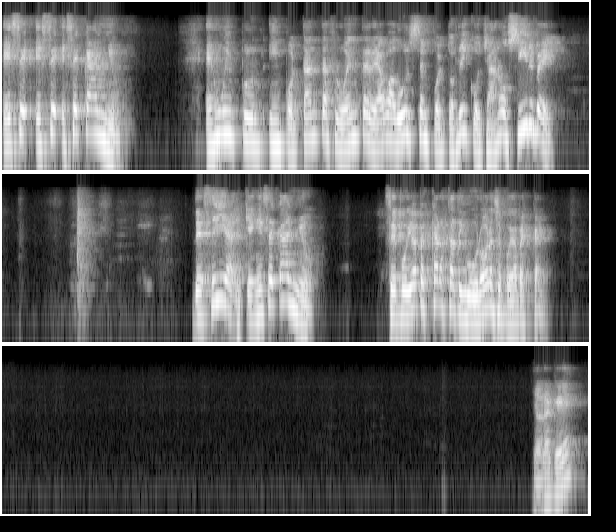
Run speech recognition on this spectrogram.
Ese, ese, ese caño es un importante afluente de agua dulce en Puerto Rico. Ya no sirve. Decían que en ese caño se podía pescar hasta tiburones, se podía pescar. ¿Y ahora qué?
